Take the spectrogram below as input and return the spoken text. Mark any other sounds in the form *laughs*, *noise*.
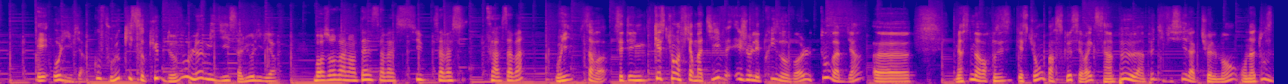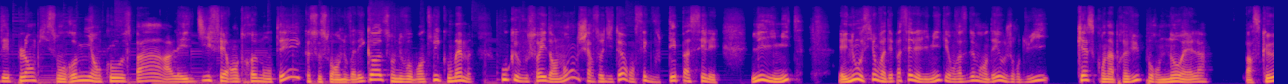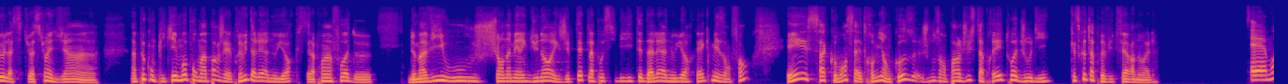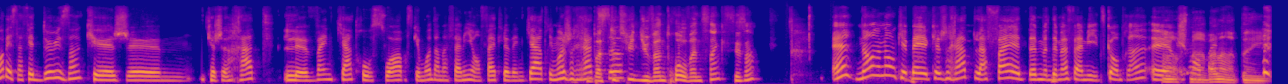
Et Olivia Koufoulou qui s'occupe de vous le midi. Salut Olivia. Bonjour Valentin, ça va sup- ça va ça, ça va? Oui, ça va. C'était une question affirmative et je l'ai prise au vol. Tout va bien. Euh, merci de m'avoir posé cette question parce que c'est vrai que c'est un peu, un peu difficile actuellement. On a tous des plans qui sont remis en cause par les différentes remontées, que ce soit en Nouvelle-Écosse, au Nouveau-Brunswick ou même où que vous soyez dans le monde. Chers auditeurs, on sait que vous dépassez les, les limites. Et nous aussi, on va dépasser les limites et on va se demander aujourd'hui qu'est-ce qu'on a prévu pour Noël? Parce que la situation devient euh, un peu compliquée. Moi, pour ma part, j'avais prévu d'aller à New York. C'est la première fois de, de ma vie où je suis en Amérique du Nord et que j'ai peut-être la possibilité d'aller à New York avec mes enfants. Et ça commence à être mis en cause. Je vous en parle juste après. Toi, Judy, qu'est-ce que tu as prévu de faire à Noël? Euh, moi, ben, ça fait deux ans que je, que je rate le 24 au soir, parce que moi, dans ma famille, on fête le 24, et moi, je Tu rate passes tout de suite du 23 au 25, c'est ça? Hein? Non, non, non, que, ben, que je rate la fête de, ma- de ma famille, tu comprends? Euh, Franchement, fête- Valentin. *laughs*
